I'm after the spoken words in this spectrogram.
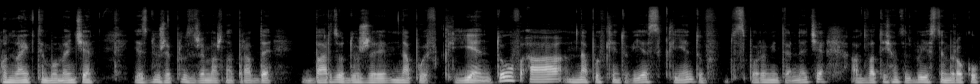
online w tym momencie jest duży plus, że masz naprawdę bardzo duży napływ klientów, a napływ klientów jest klientów sporo w internecie, a w 2020 roku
